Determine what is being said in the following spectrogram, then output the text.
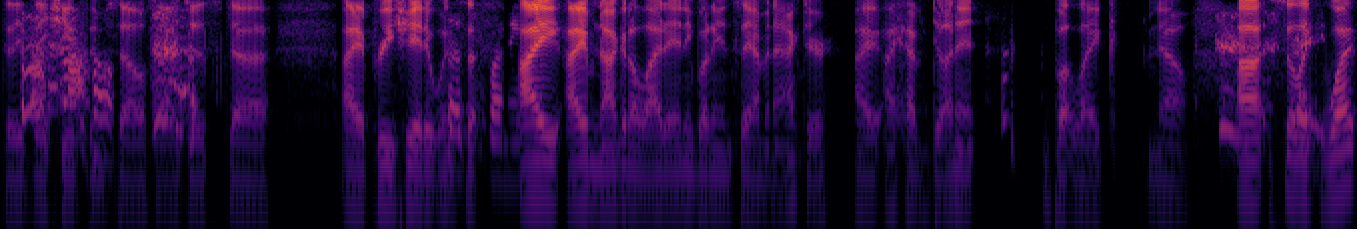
they, they shoot themselves. I just uh, I appreciate it when so. I I am not gonna lie to anybody and say I'm an actor. I I have done it, but like no. Uh, so like what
